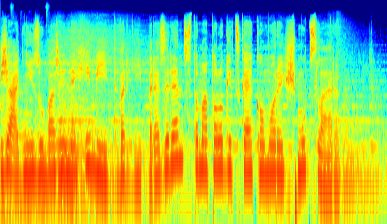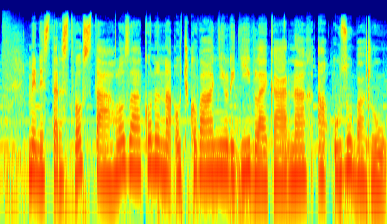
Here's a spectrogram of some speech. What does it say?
Žádní zubaři nechybí, tvrdí prezident stomatologické komory Šmucler. Ministerstvo stáhlo zákon na očkování lidí v lékárnách a u zubařů.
